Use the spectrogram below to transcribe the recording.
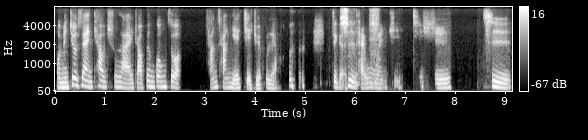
我们就算跳出来找份工作，常常也解决不了 这个财务问题。其实是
